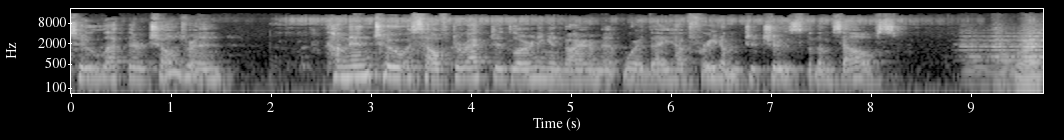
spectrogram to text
to let their children come into a self directed learning environment where they have freedom to choose for themselves. Right.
